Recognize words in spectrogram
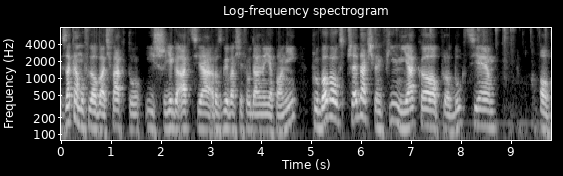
zakamuflować faktu, iż jego akcja rozgrywa się w feudalnej Japonii, próbował sprzedać ten film jako produkcję o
